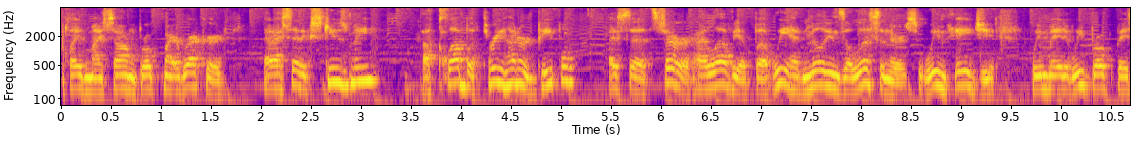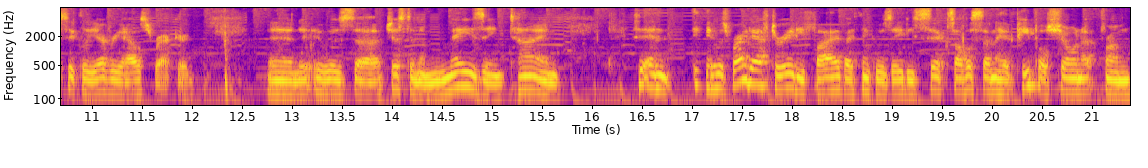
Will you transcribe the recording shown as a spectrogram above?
played my song, broke my record." And I said, Excuse me, a club of 300 people? I said, Sir, I love you, but we had millions of listeners. We made you, we made it, we broke basically every house record. And it was uh, just an amazing time. And it was right after 85, I think it was 86. All of a sudden, I had people showing up from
